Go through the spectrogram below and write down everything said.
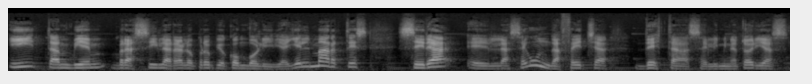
y también Brasil hará lo propio con Bolivia. Y el martes será eh, la segunda fecha de estas eliminatorias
